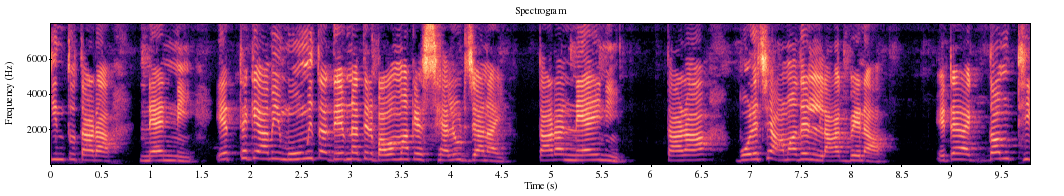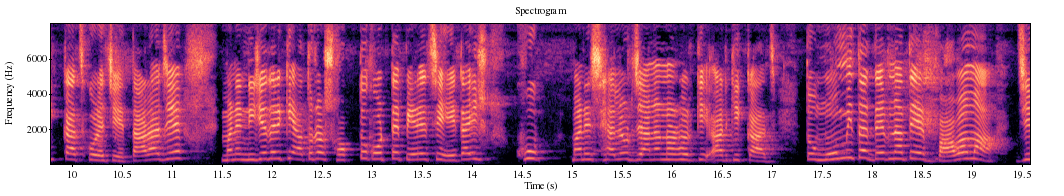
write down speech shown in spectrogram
কিন্তু তারা নেননি। এর থেকে আমি মৌমিতা দেবনাথের বাবা মাকে স্যালুট জানাই। তারা নেয়নি। তারা বলেছে আমাদের লাগবে না। এটা একদম ঠিক কাজ করেছে। তারা যে মানে নিজেদেরকে এতটা শক্ত করতে পেরেছে, এটাই খুব মানে স্যালুট জানানোর আর কি আর কি কাজ। তো মৌমিতা দেবনাথের বাবা মা যে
